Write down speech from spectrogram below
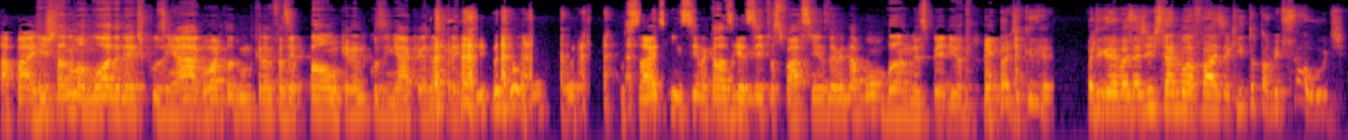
Rapaz, a gente está numa moda né, de cozinhar agora, todo mundo querendo fazer pão, querendo cozinhar, querendo aprender. Os sites que ensinam aquelas receitas facinhas devem estar bombando nesse período. Pode crer, pode crer, mas a gente está numa fase aqui totalmente de saúde.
